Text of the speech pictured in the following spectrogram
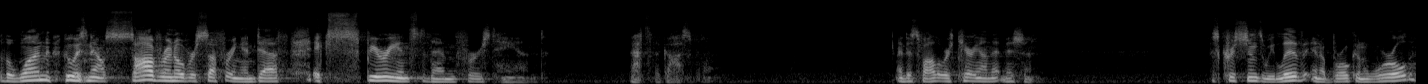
The one who is now sovereign over suffering and death experienced them firsthand. That's the gospel. And his followers carry on that mission. As Christians, we live in a broken world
